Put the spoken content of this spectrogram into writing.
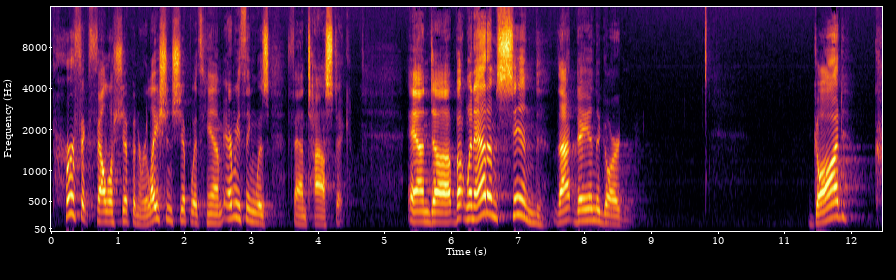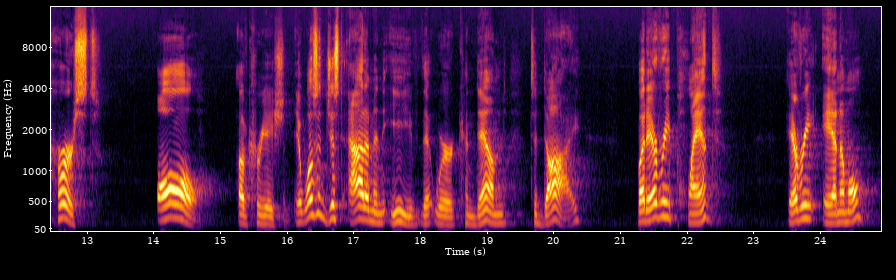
perfect fellowship and relationship with Him. Everything was fantastic. And, uh, but when Adam sinned that day in the garden, God cursed all of creation. It wasn't just Adam and Eve that were condemned to die, but every plant, every animal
